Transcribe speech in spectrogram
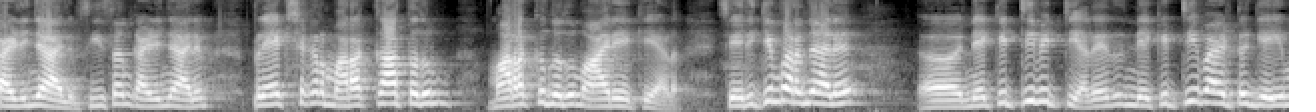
കഴിഞ്ഞാലും സീസൺ കഴിഞ്ഞാലും പ്രേക്ഷകർ മറക്കാത്തതും മറക്കുന്നതും ആരെയൊക്കെയാണ്? ശരിക്കും പറഞ്ഞാൽ നെഗറ്റിവിറ്റി അതായത് നെഗറ്റീവായിട്ട് ഗെയിം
